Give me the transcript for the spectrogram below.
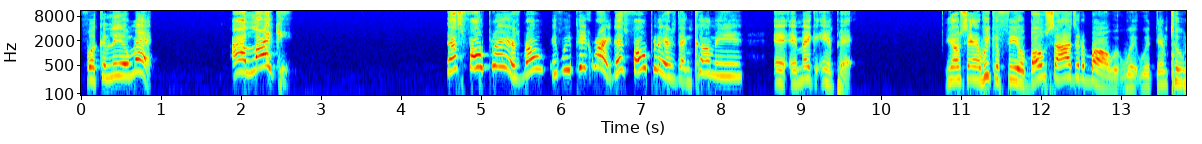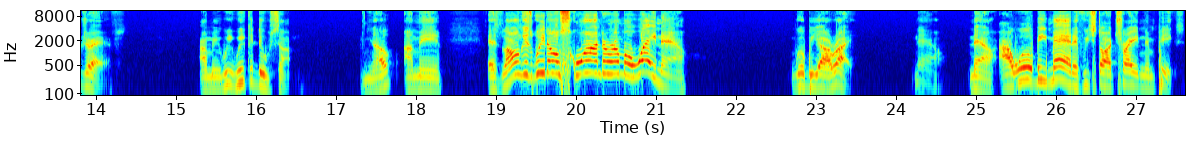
for Khalil Mack. I like it. That's four players, bro. If we pick right, that's four players that can come in and, and make an impact. You know what I'm saying? We could fill both sides of the ball with, with, with them two drafts. I mean, we, we could do something. You know, I mean, as long as we don't squander them away now, we'll be all right. Now, now I will be mad if we start trading them picks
